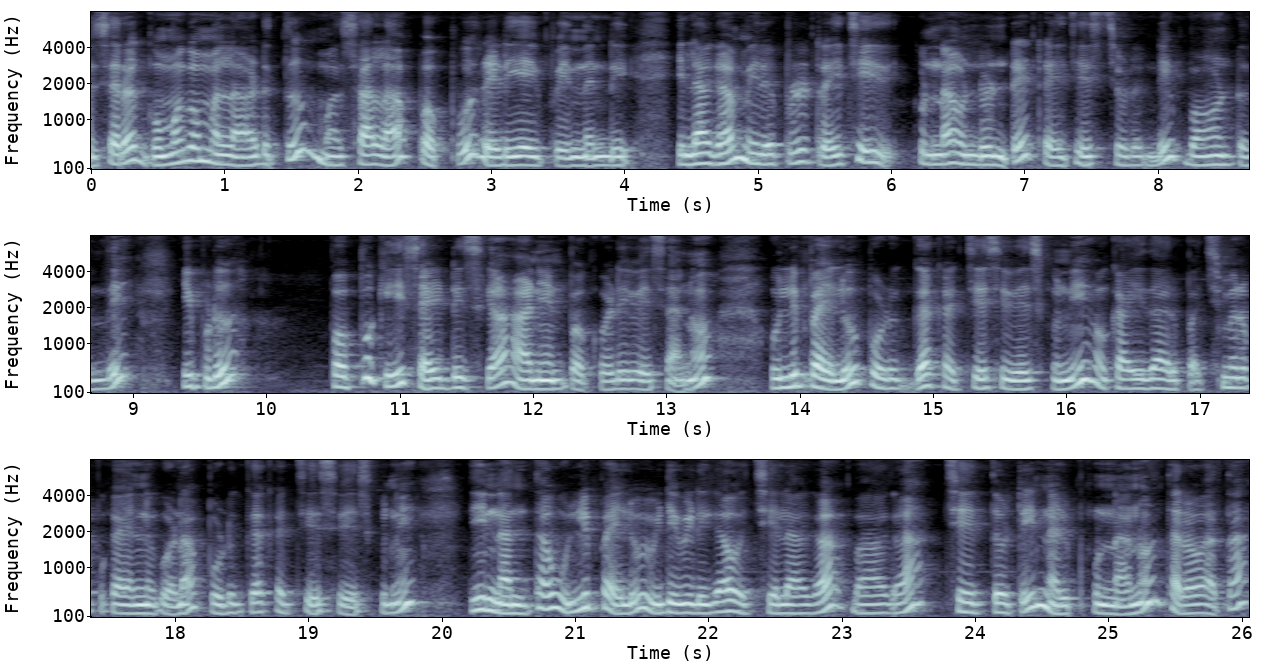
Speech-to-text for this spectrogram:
చూసారా? గుమ్మగుమ్మలాడుతూ మసాలా పప్పు రెడీ అయిపోయిందండి. ఇలాగా మీరు ఎప్పుడు ట్రై చేయకుండా ఉండుంటే ట్రై చేసి చూడండి. బాగుంటుంది. ఇప్పుడు పప్పుకి సైడ్ డిష్గా ఆనియన్ పకోడీ వేశాను. ఉల్లిపాయలు పొడుగ్గా కట్ చేసి వేసుకుని ఒక ఐదారు పచ్చిమిరపకాయలను కూడా పొడుగ్గా కట్ చేసి వేసుకుని దీన్నంతా ఉల్లిపాయలు విడివిడిగా వచ్చేలాగా బాగా చేతితోటి నలుపుకున్నాను. తర్వాత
